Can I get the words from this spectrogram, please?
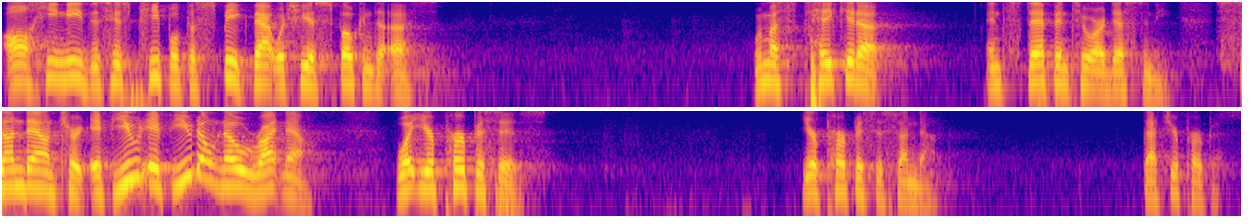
All He needs is His people to speak that which He has spoken to us. We must take it up and step into our destiny. Sundown Church, if you, if you don't know right now what your purpose is, your purpose is sundown. That's your purpose.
